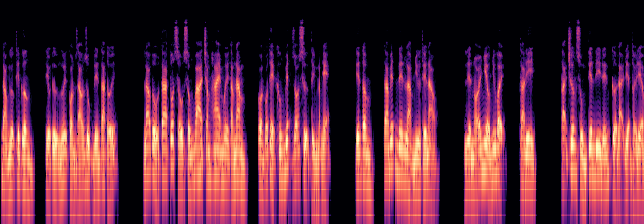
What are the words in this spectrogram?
đảo ngược thiên cương, tiểu tử ngươi còn giáo dục đến ta tới. Lao tổ ta tốt xấu sống ba trăm hai mươi tám năm, còn có thể không biết rõ sự tình nặng nhẹ. Yên tâm, ta biết nên làm như thế nào. Liền nói nhiều như vậy, ta đi. Tại trương sùng tiên đi đến cửa đại điện thời điểm,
